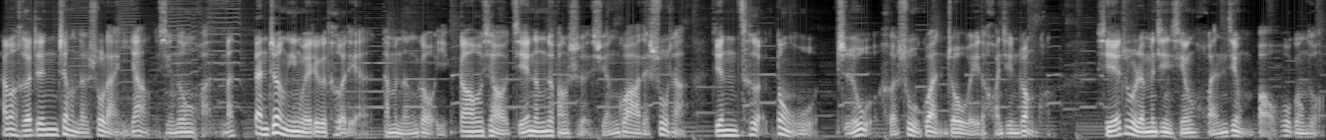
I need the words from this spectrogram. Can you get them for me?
它们和真正的树懒一样行动缓慢，但正因为这个特点，它们能够以高效节能的方式悬挂在树上，监测动物、植物和树冠周围的环境状况。协助人们进行环境保护工作。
